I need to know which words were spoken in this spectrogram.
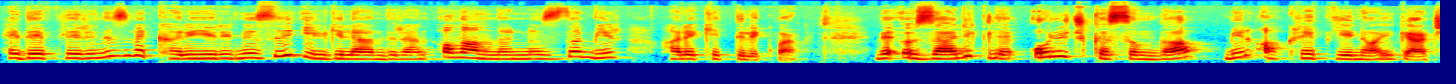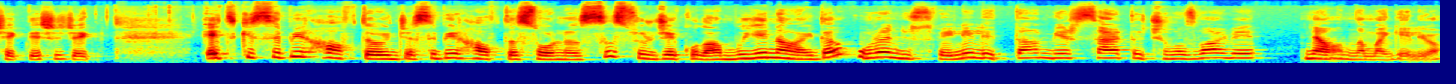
hedefleriniz ve kariyerinizi ilgilendiren alanlarınızda bir hareketlilik var. Ve özellikle 13 Kasım'da bir akrep yeni ayı gerçekleşecek. Etkisi bir hafta öncesi bir hafta sonrası sürecek olan bu yeni ayda Uranüs ve Lilith'ten bir sert açımız var ve ne anlama geliyor?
